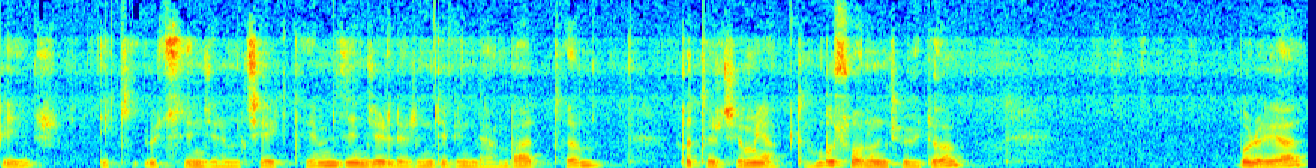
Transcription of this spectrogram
1 2 3 zincirimi çektim. Zincirlerin dibinden battım. Batırcımı yaptım. Bu sonuncuydu. Buraya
